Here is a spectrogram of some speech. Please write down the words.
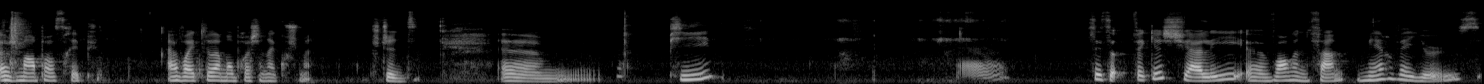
euh, je m'en passerai plus. Elle va être là à mon prochain accouchement. Je te le dis. Euh, puis, c'est ça. Fait que je suis allée euh, voir une femme merveilleuse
